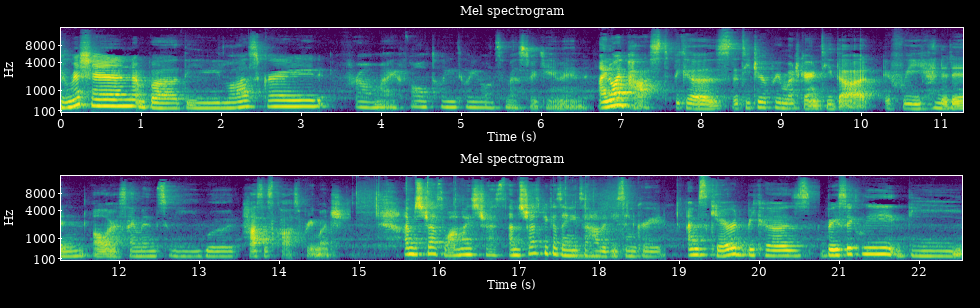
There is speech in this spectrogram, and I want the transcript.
Intermission, but the last grade from my fall 2021 semester came in. I know I passed because the teacher pretty much guaranteed that if we handed in all our assignments, we would pass this class pretty much. I'm stressed. Why am I stressed? I'm stressed because I need to have a decent grade. I'm scared because basically the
